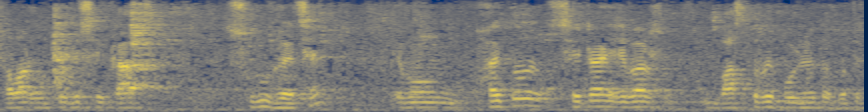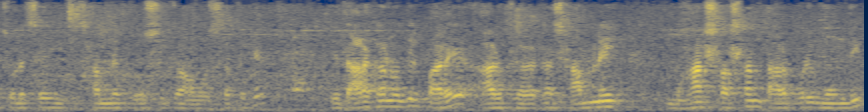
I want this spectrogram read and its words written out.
সবার উদ্যোগে সেই কাজ শুরু হয়েছে। এবং হয়তো সেটা এবার বাস্তবে পরিণত হতে চলেছে এই সামনে কৌশিক অবস্থা থেকে। যে দ্বারকা নদীর পারে আরতি হবে কারণ সামনেই মহাশ্মশান, তারপরে মন্দির।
